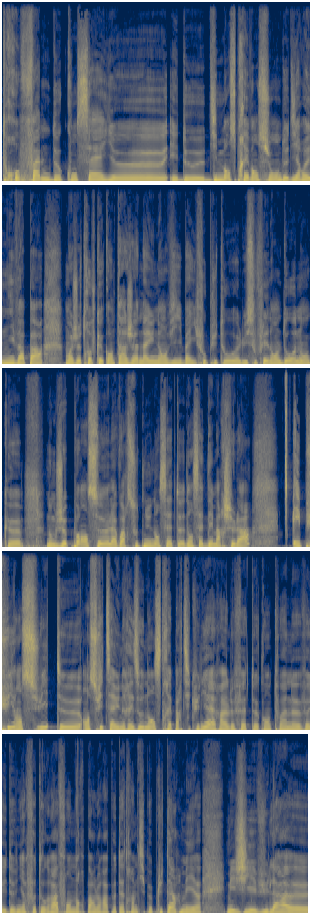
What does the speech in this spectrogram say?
trop fan de conseils euh, et de d'immenses préventions, de dire euh, n'y va pas. Moi, je trouve que quand un jeune a une envie, bah, il faut plutôt lui souffler dans le dos. Donc, euh, donc je pense l'avoir soutenu dans cette, dans cette démarche-là. Et puis ensuite, euh, ensuite, ça a une résonance très particulière. hein, Le fait qu'Antoine veuille devenir photographe, on en reparlera peut-être un petit peu plus tard, mais, euh, mais j'y ai vu là euh,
